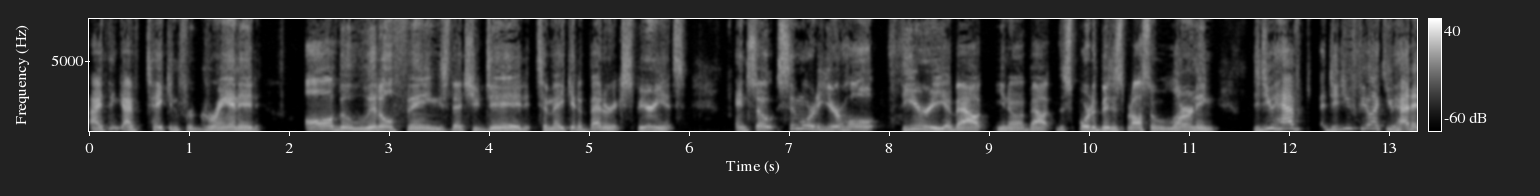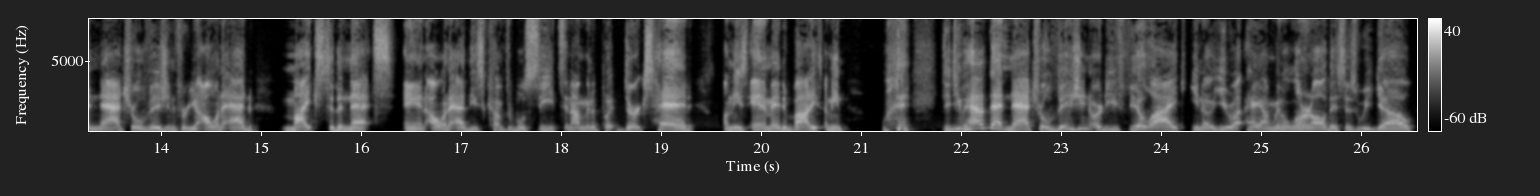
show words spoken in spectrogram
I think I've taken for granted all the little things that you did to make it a better experience. And so similar to your whole theory about, you know, about the sport of business, but also learning, did you have did you feel like you had a natural vision for you? I want to add mics to the nets and I want to add these comfortable seats and I'm going to put Dirk's head on these animated bodies. I mean, did you have that natural vision or do you feel like, you know, you hey, I'm going to learn all this as we go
